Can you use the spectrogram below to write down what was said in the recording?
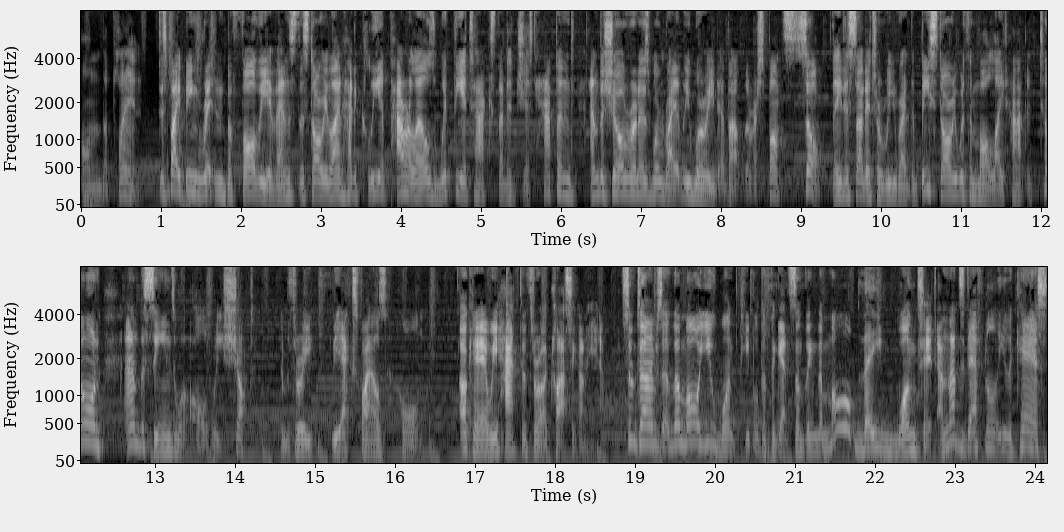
on the plane. Despite being written before the events, the storyline had clear parallels with the attacks that had just happened, and the showrunners were rightly worried about the response. So, they decided to rewrite the B story with a more light-hearted tone, and the scenes were all reshot. Number 3, The X-Files Home. Okay, we had to throw a classic on here. Sometimes, the more you want people to forget something, the more they want it, and that's definitely the case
